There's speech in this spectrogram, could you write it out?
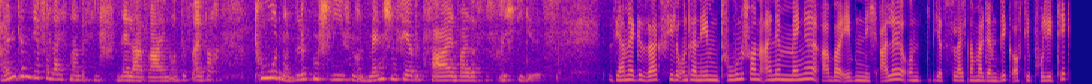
könnten wir vielleicht mal ein bisschen schneller sein und das einfach tun und Lücken schließen und Menschen fair bezahlen, weil das das Richtige ist? Sie haben ja gesagt, viele Unternehmen tun schon eine Menge, aber eben nicht alle. Und jetzt vielleicht nochmal den Blick auf die Politik.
